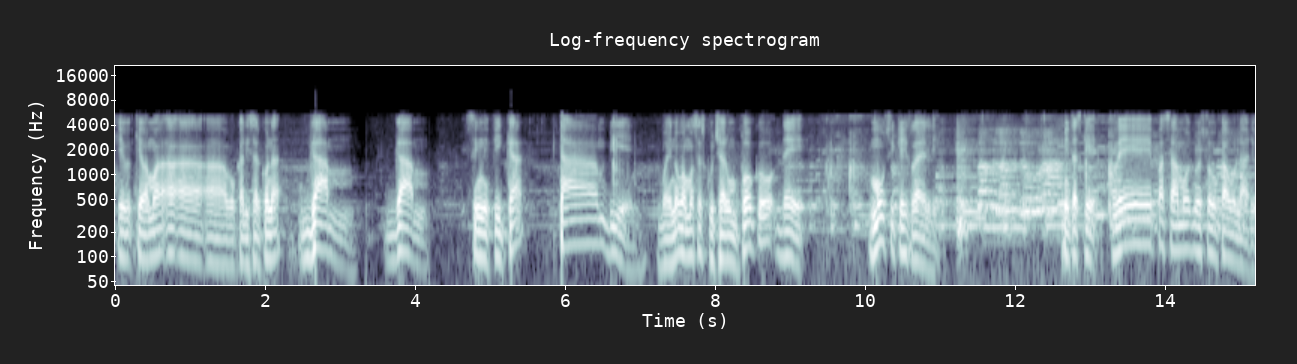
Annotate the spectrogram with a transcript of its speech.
que, vamos a, a, vocalizar con a gam, gam, significa también. Bueno, vamos a escuchar un poco de música israelí mientras que repasamos nuestro vocabulario.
